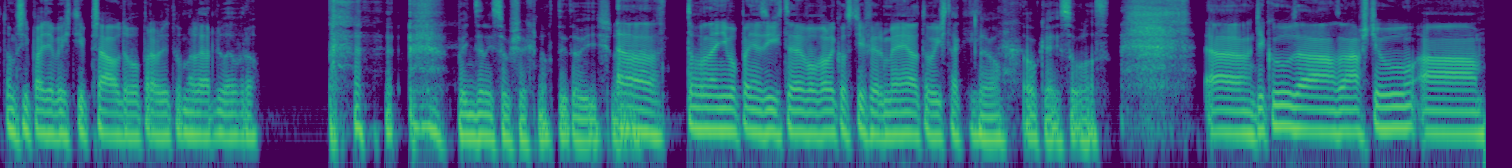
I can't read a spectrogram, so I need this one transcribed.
V tom případě bych ti přál doopravdy tu miliardu euro. Peníze nejsou všechno, ty to víš. Ne? Uh, to není o penězích, to je o velikosti firmy a to víš taky. Jo, OK, souhlas. Uh, děkuju za, za návštěvu a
